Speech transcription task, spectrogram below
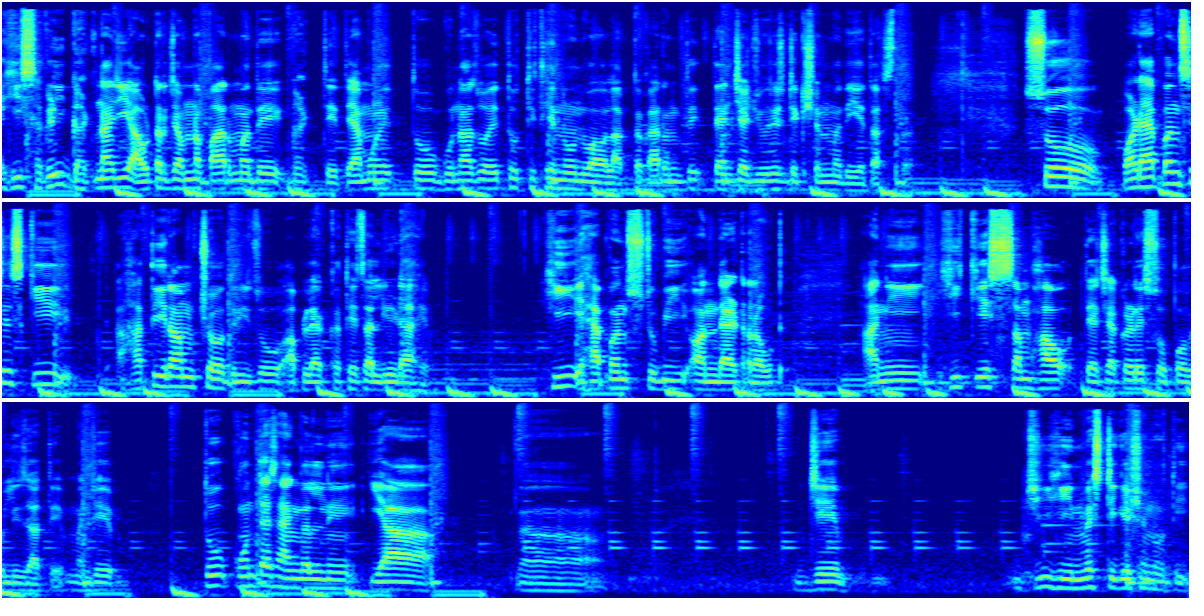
ही सगळी घटना जी आउटर जमना पारमध्ये घडते त्यामुळे तो गुन्हा जो आहे तो तिथे नोंदवावा लागतो कारण ते त्यांच्या ज्युरिस्डिक्शनमध्ये येत असतं. सो वॉट हॅपन्स इज की हातीराम चौधरी जो आपल्या कथेचा लीड आहे he happens to be on that route आणि ही केस समहाव त्याच्याकडे सोपवली जाते. म्हणजे तो कोणत्याच अँगलने या जे जी ही इन्व्हेस्टिगेशन होती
